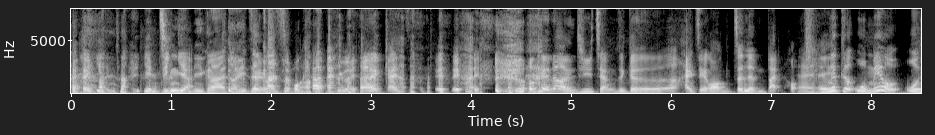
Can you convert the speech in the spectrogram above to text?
眼眼睛痒。你刚才说你在看什么？我刚才以为他在看什么？对对对。OK，那我们继续讲这个《海贼王》真人版哈。欸、那个我没有，我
